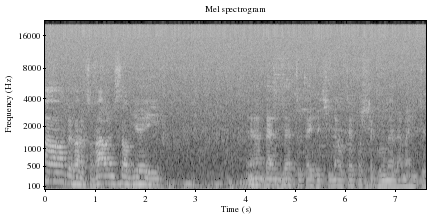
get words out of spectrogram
No, wywalcowałem sobie i e, będę tutaj wycinał te poszczególne elementy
